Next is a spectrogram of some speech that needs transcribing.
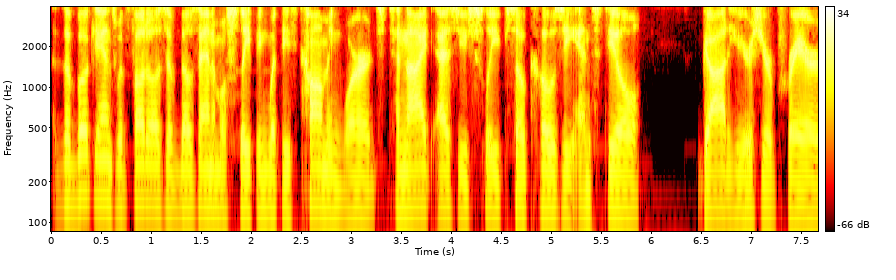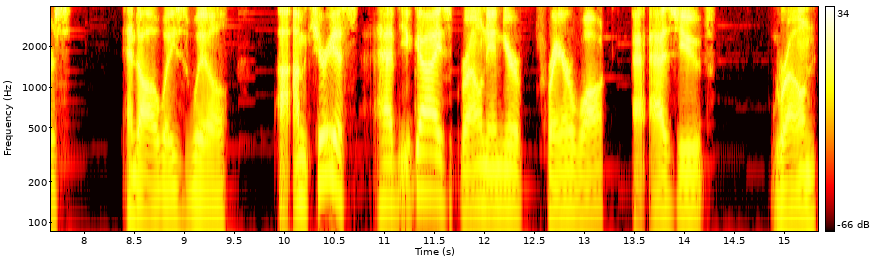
the book ends with photos of those animals sleeping with these calming words. Tonight, as you sleep, so cozy and still, God hears your prayers and always will. Uh, I'm curious. Have you guys grown in your prayer walk as you've grown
